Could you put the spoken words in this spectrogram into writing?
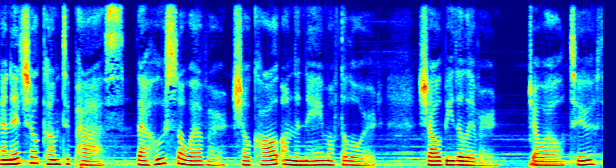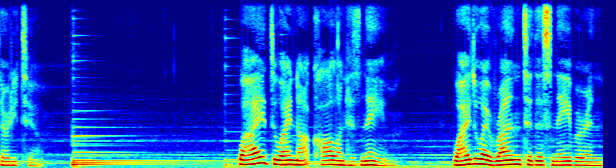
And it shall come to pass that whosoever shall call on the name of the Lord shall be delivered. Joel 2:32. Why do I not call on his name? Why do I run to this neighbor and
